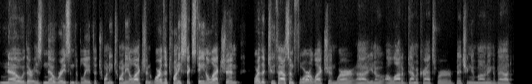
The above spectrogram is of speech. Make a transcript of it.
No, there is no reason to believe the 2020 election or the 2016 election or the 2004 election, where uh, you know a lot of Democrats were bitching and moaning about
